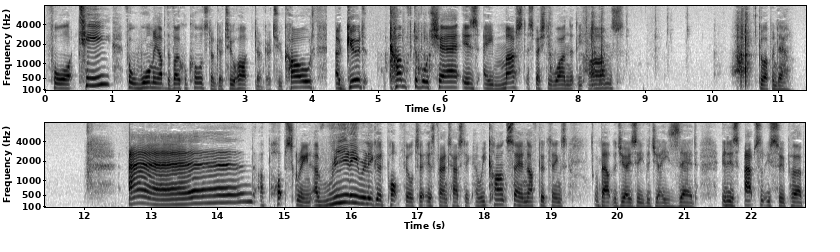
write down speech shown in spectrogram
for tea, for warming up the vocal cords. Don't go too hot, don't go too cold. A good, comfortable chair is a must, especially one that the arms go up and down. And a pop screen. A really, really good pop filter is fantastic. And we can't say enough good things about the JZ, the JZ. It is absolutely superb.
